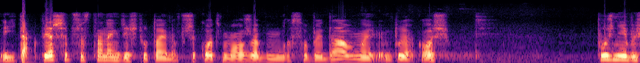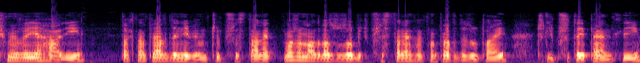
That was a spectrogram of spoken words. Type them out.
I tak, pierwszy przystanek gdzieś tutaj, na przykład może bym go sobie dał, no nie wiem, tu jakoś. Później byśmy wyjechali. Tak naprawdę nie wiem, czy przystanek. Możemy od razu zrobić przystanek tak naprawdę tutaj, czyli przy tej pętli.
